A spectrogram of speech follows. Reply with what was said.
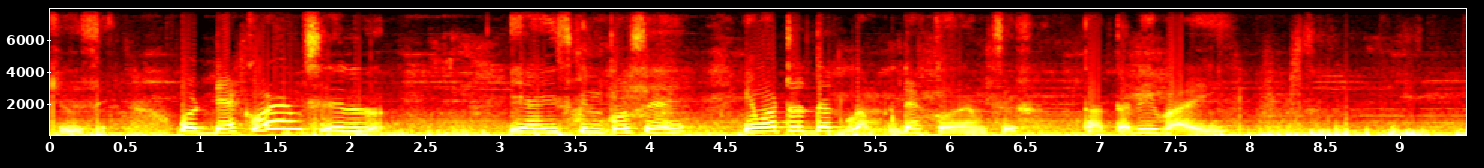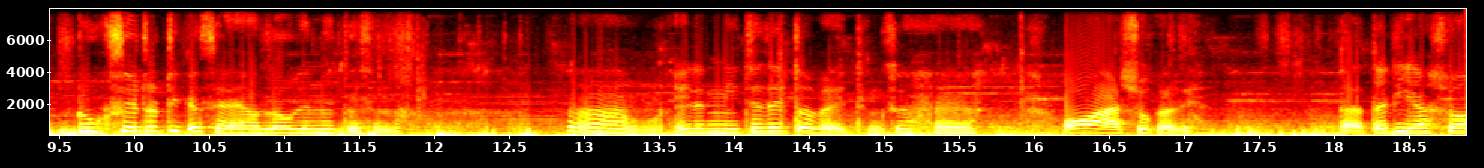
কি হয়েছে? ওর ডেকোরেন্সের ইয়া স্ক্রিন পড়ছে এমাত্র দেখলাম ডেকোরেন্সের তাড়াতাড়ি ভাই ঢুকছে তো ঠিক আছে লগ ইন হইতেছে না। হ্যাঁ এটা নিচে যেতে হবে আই থিঙ্ক হ্যাঁ। ও আসুক আগে। তাড়াতাড়ি আসো।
